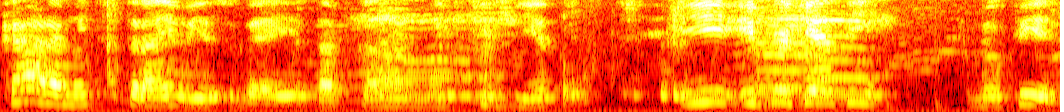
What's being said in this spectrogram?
cara, é muito estranho isso, velho. Tá ficando muito esquisito. E, e porque assim, meu filho,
